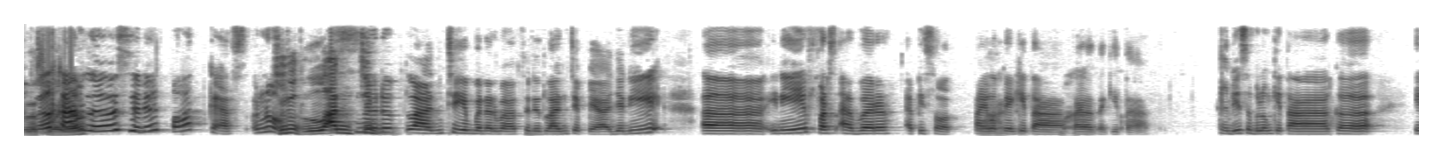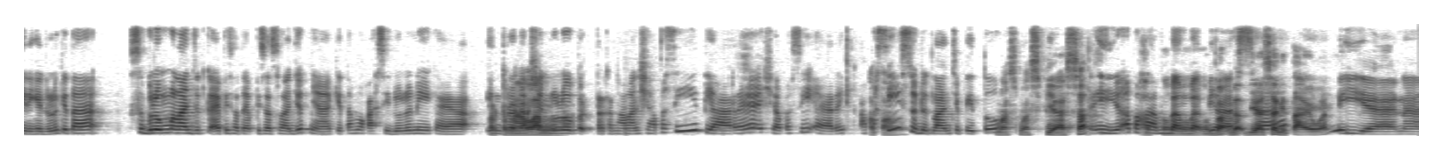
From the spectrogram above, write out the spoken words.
Halo Welcome semuanya. to Sudut Podcast. Oh, no. Sudut lancip. Sudut lancip, benar banget sudut lancip ya. Jadi eh, ini first ever episode pilotnya kita, pilotnya kita. Jadi sebelum kita ke ininya dulu kita sebelum melanjut ke episode-episode selanjutnya, kita mau kasih dulu nih kayak Perkenalan introduction dulu per- perkenalan siapa sih Tiare, siapa sih Erik, apa, Apa? sih sudut lancip itu? Mas-mas biasa. Iya, apakah mbak-mbak biasa? mbak-mbak biasa di Taiwan. Iya, nah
